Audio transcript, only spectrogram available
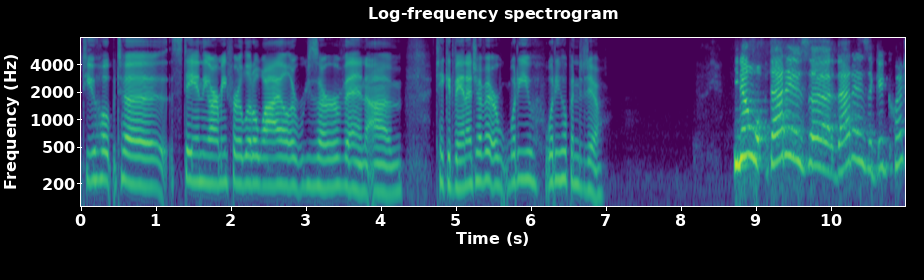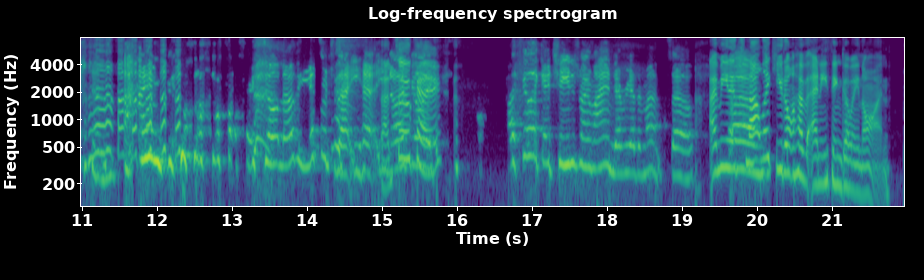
do you hope to stay in the army for a little while, or reserve and um, take advantage of it, or what are you what are you hoping to do? You know that is uh, that is a good question. I don't know the answer to that yet. You That's know, I feel okay. like- I feel like I change my mind every other month. So I mean, it's not um, like you don't have anything going on.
